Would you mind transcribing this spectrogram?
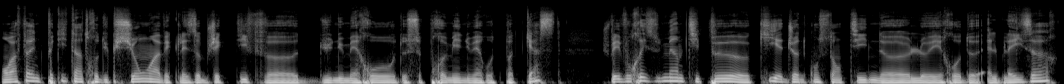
On va faire une petite introduction avec les objectifs euh, du numéro, de ce premier numéro de podcast. Je vais vous résumer un petit peu euh, qui est John Constantine, euh, le héros de Hellblazer.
